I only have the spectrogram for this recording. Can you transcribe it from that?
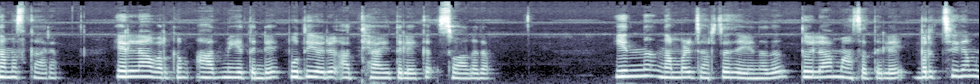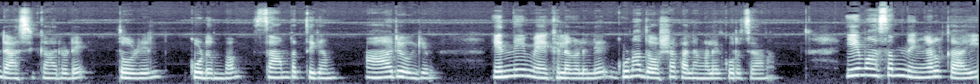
നമസ്കാരം. എല്ലാവർക്കും ആത്മീയത്തിന്റെ പുതിയൊരു അധ്യായത്തിലേക്ക് സ്വാഗതം. ഇന്ന് നമ്മൾ ചർച്ച ചെയ്യുന്നത് തുലാം മാസത്തിലെ വൃശ്ചികം രാശിക്കാരുടെ തൊഴിൽ കുടുംബം സാമ്പത്തികം ആരോഗ്യം എന്നീ മേഖലകളിലെ ഗുണദോഷ ഫലങ്ങളെക്കുറിച്ചാണ് ഈ മാസം നിങ്ങൾക്കായി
